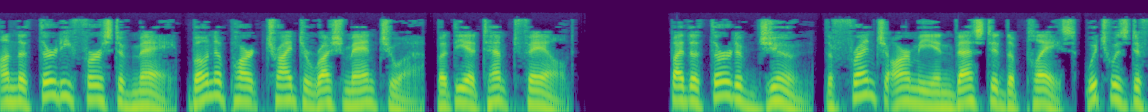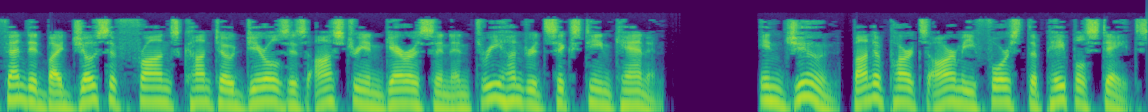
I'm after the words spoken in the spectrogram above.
On 31 May, Bonaparte tried to rush Mantua, but the attempt failed. By 3 June, the French army invested the place, which was defended by Joseph Franz Canto d'Irles's Austrian garrison and 316 cannon. In June, Bonaparte's army forced the Papal States,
